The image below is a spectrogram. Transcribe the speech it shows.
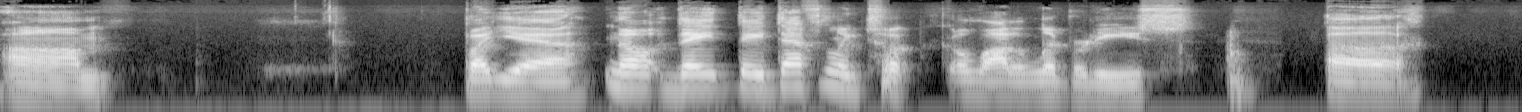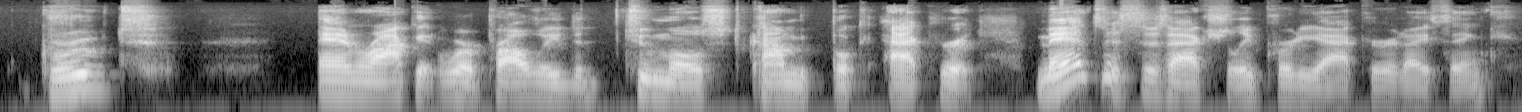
Um, but yeah, no, they they definitely took a lot of liberties. Uh, Groot and Rocket were probably the two most comic book accurate. Mantis is actually pretty accurate, I think.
